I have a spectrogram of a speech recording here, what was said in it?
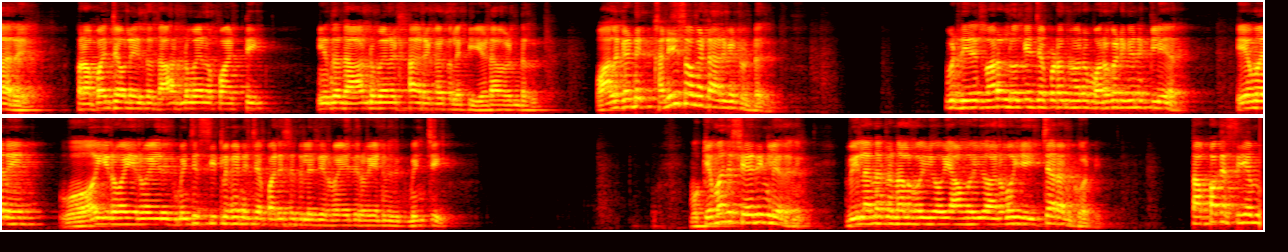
అరే ప్రపంచంలో ఇంత దారుణమైన పార్టీ ఇంత దారుణమైన కార్యకర్తలు ఏడా ఉండరు. వాళ్ళకంటే కనీసం ఒక టార్గెట్ ఉంటుంది. ఇప్పుడు దీని ద్వారా లోకేష్ చెప్పడం ద్వారా మరొకటిగానే క్లియర్. ఏమని? ఓ ఇరవై ఇరవై ఐదుకి మించి సీట్లు కానీ ఇచ్చే పరిస్థితి లేదు ఇరవై ఐదు ఇరవై ఎనిమిదికి మించి. ముఖ్యమంత్రి షేరింగ్ లేదని. వీళ్ళన్నట్టు నలభయో యాభయో అరవయో ఇచ్చారనుకోండి. తప్పక సీఎం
